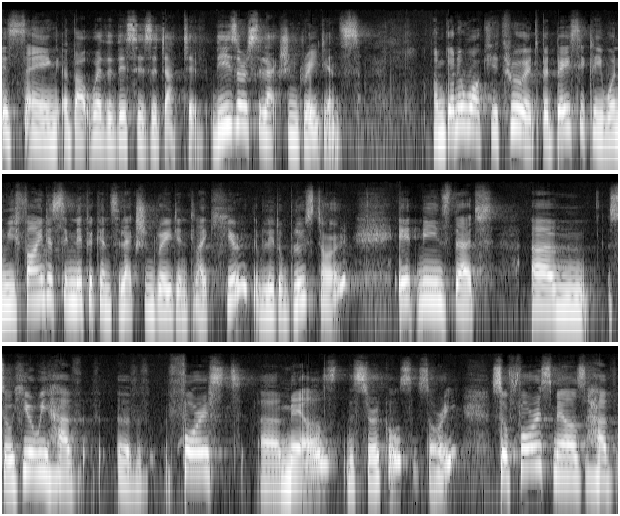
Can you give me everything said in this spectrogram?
is saying about whether this is adaptive. These are selection gradients. I'm going to walk you through it, but basically, when we find a significant selection gradient like here, the little blue star, it means that um, so here we have forest uh, males, the circles, sorry. So forest males have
